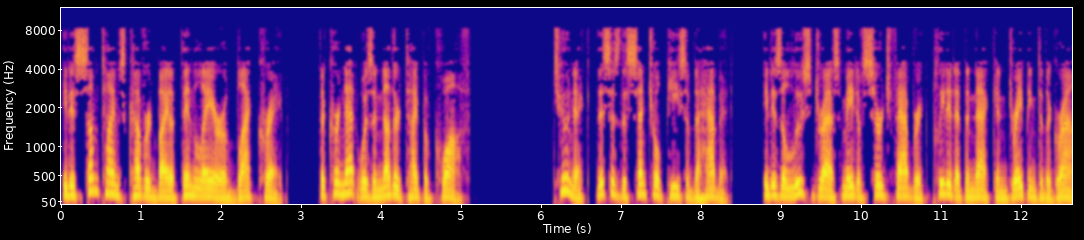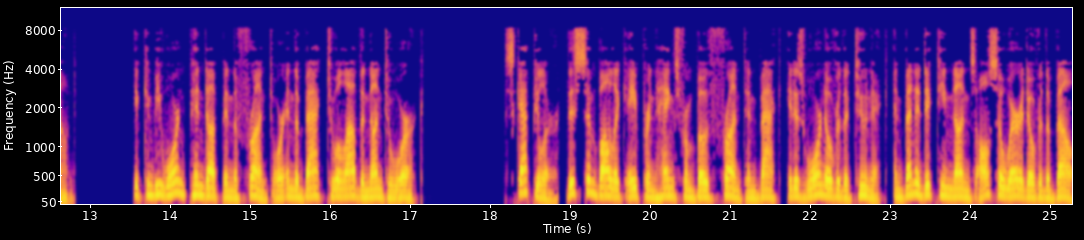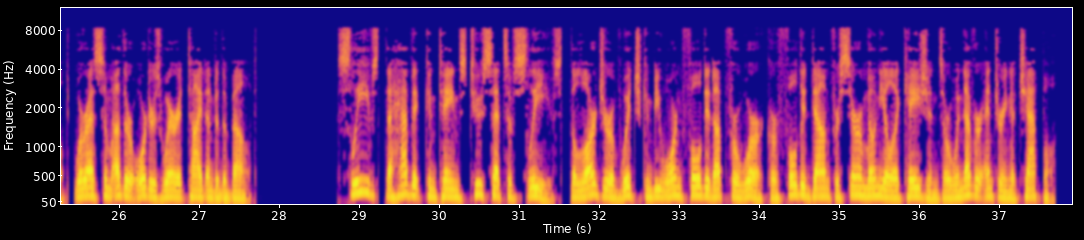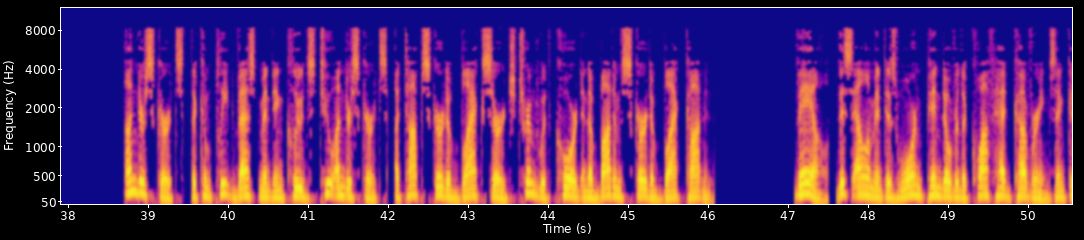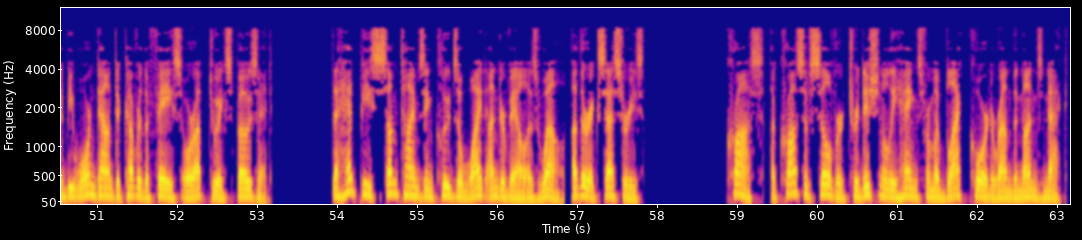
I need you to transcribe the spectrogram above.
It is sometimes covered by a thin layer of black crepe. The cornet was another type of coif. Tunic, this is the central piece of the habit. It is a loose dress made of serge fabric pleated at the neck and draping to the ground. It can be worn pinned up in the front or in the back to allow the nun to work. Scapular, this symbolic apron hangs from both front and back, it is worn over the tunic, and Benedictine nuns also wear it over the belt, whereas some other orders wear it tied under the belt. Sleeves – The habit contains two sets of sleeves, the larger of which can be worn folded up for work or folded down for ceremonial occasions or whenever entering a chapel. Underskirts – The complete vestment includes two underskirts, a top skirt of black serge trimmed with cord and a bottom skirt of black cotton. Veil – This element is worn pinned over the coif head coverings and could be worn down to cover the face or up to expose it. The headpiece sometimes includes a white underveil as well. Other accessories Cross – A cross of silver traditionally hangs from a black cord around the nun's neck.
